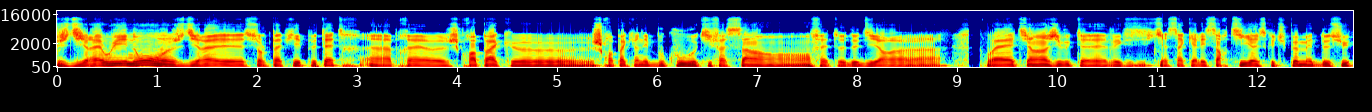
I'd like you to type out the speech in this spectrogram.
je dirais oui, non. Je dirais sur le papier peut-être. Euh, Après, euh, je crois pas que je crois pas qu'il y en ait beaucoup qui fassent ça en, fait, de dire ouais tiens j'ai vu qu'il y a ça qui allait sortir. Est-ce que tu peux me mettre dessus?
